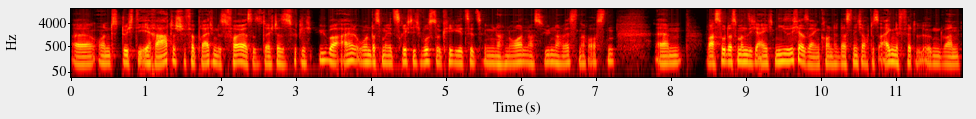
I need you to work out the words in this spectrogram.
Äh, Und durch die erratische Verbreitung des Feuers, also dadurch, dass es wirklich überall, ohne dass man jetzt richtig wusste, okay, geht's jetzt irgendwie nach Norden, nach Süden, nach Westen, nach Osten, ähm, war es so, dass man sich eigentlich nie sicher sein konnte, dass nicht auch das eigene Viertel irgendwann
